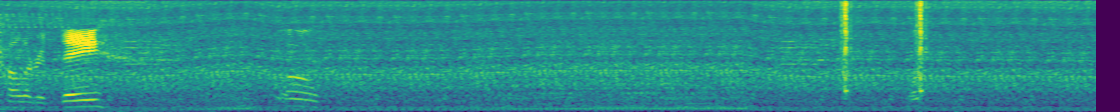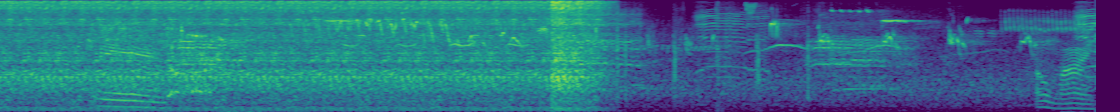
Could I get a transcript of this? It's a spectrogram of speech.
call her a day. Whoa. Oh my.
